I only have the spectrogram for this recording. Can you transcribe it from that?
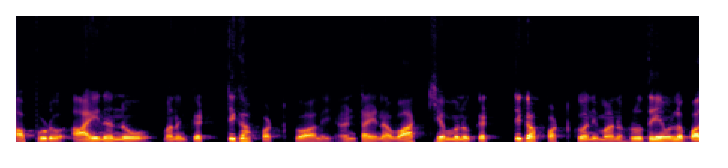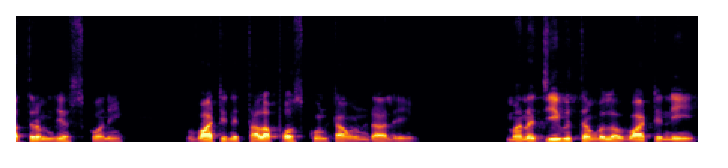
అప్పుడు ఆయనను మనం గట్టిగా పట్టుకోవాలి. అంటే ఆయన వాక్యమును గట్టిగా పట్టుకొని మన హృదయంలో భద్రం చేసుకొని వాటిని తలపోసుకుంటా ఉండాలి. మన జీవితంలో వాటిని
